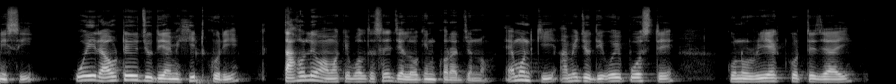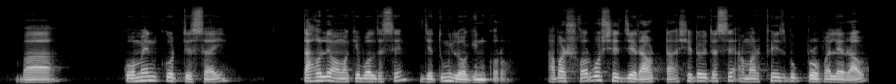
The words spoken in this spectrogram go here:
নিছি। ওই রাউটেও যদি আমি হিট করি, তাহলেও আমাকে বলতেছে যে লগ ইন করার জন্য। এমনকি আমি যদি ওই পোস্টে কোনো রিয়্যাক্ট করতে যাই বা কমেন্ট করতে চাই, তাহলেও আমাকে বলতেছে যে তুমি লগ ইন করো। আবার সর্বশেষ যে রাউটটা সেটা হইতেছে আমার ফেসবুক প্রোফাইলের রাউট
